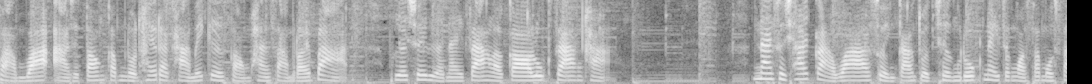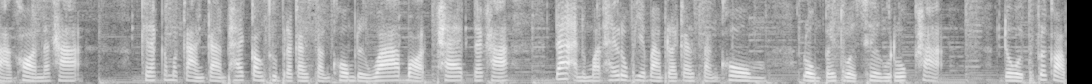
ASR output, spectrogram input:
ความว่าอาจจะต้องกำหนดให้ราคาไม่เกิน 2,300 บาท เพื่อช่วยเหลือนายจ้างแล้วก็ลูกจ้างค่ะนายสุชาติกล่าวว่า ส่วนการตรวจเชิงรุกในจังหวัดสมุทรสาครนะคะ คณะกรรมการการแพทย์กองทุนประกันสังคม หรือว่าบอร์ดแพทย์นะคะ ได้อนุมัติให้โรงพยาบาลประกันสังคม ลงไปตรวจเชิงรุกค่ะ โดยผู้ประกอบ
